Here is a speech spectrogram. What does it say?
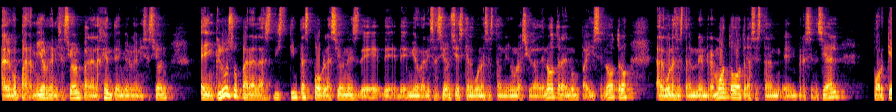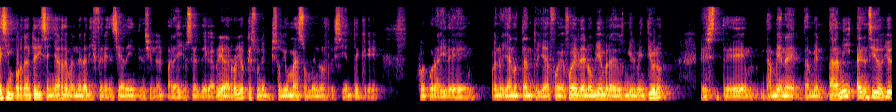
algo para mi organización, para la gente de mi organización, e incluso para las distintas poblaciones de, mi organización, si es que algunas están en una ciudad en otra, en un país en otro, algunas están en remoto, otras están en presencial, porque es importante diseñar de manera diferenciada e intencional para ellos. El de Gabriel Arroyo, que es un episodio más o menos reciente, que fue por ahí de, bueno, ya no tanto, ya fue, fue de noviembre de 2021. Este, también, eh, también, para mí han sido, yo,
